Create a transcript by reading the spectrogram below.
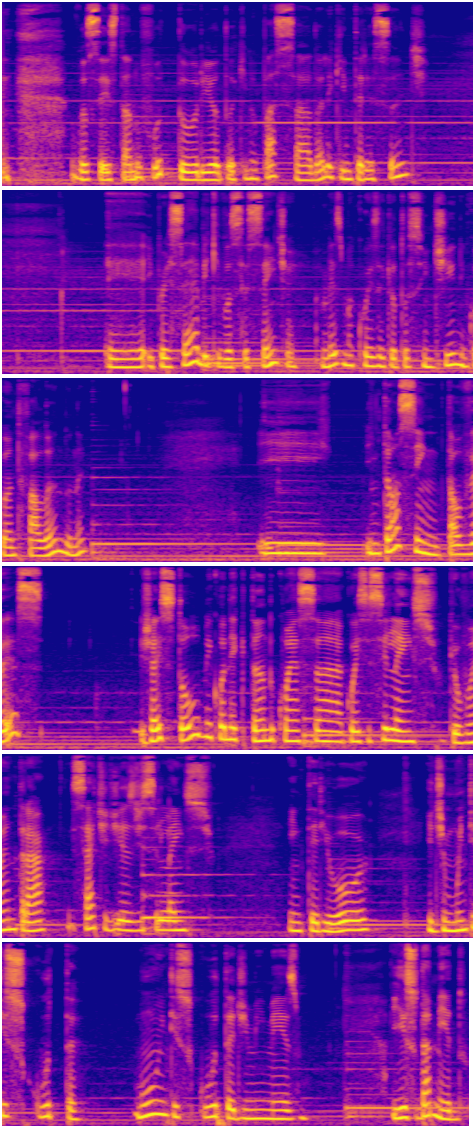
Você está no futuro e eu estou aqui no passado. Olha que interessante. É, e percebe que você sente a mesma coisa que eu estou sentindo enquanto falando, né? E então assim, talvez já estou me conectando com essa, com esse silêncio que eu vou entrar, sete dias de silêncio interior e de muita escuta muita escuta de mim mesmo. E isso dá medo.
